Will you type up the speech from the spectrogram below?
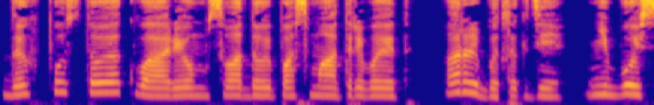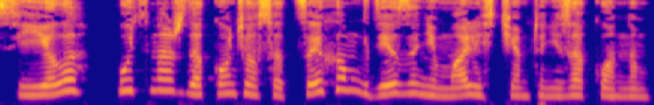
да в пустой аквариум с водой посматривает. А рыба-то где? Небось съела? Путь наш закончился цехом, где занимались чем-то незаконным.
